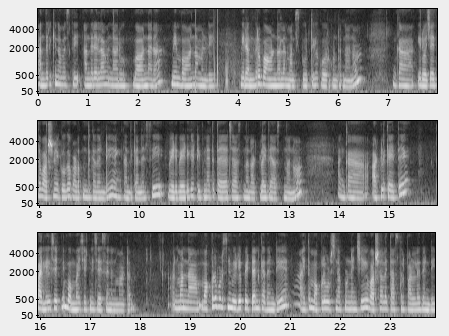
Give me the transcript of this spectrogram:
అందరికీ నమస్తే. అందరు ఎలా ఉన్నారు? బాగున్నారా? మేము బాగున్నామండి. మీరందరూ బాగుండాలని మనస్ఫూర్తిగా కోరుకుంటున్నాను. ఇంకా ఈరోజు అయితే వర్షం ఎక్కువగా పడుతుంది కదండి. ఇంకా అందుకనేసి వేడివేడిగా టిఫిన్ అయితే తయారు చేస్తున్నాను. అట్లయితే వేస్తున్నాను. ఇంకా అట్లకైతే పల్లీల చట్నీ బొంబాయి చట్నీ చేశాను మొన్న మొక్కలు పుడిసిన వీడియో పెట్టాను కదండి. అయితే మొక్కలు పుడిసినప్పటి నుంచి వర్షాలు అయితే అస్సలు పడలేదండి.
